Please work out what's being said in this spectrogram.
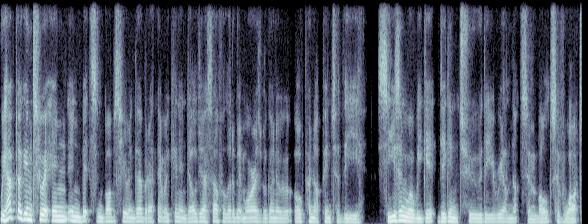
we have dug into it in in bits and bobs here and there, but I think we can indulge ourselves a little bit more as we're going to open up into the season where we get dig into the real nuts and bolts of what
